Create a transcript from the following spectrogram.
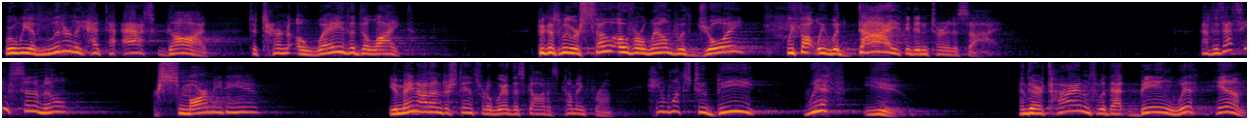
where we have literally had to ask God to turn away the delight because we were so overwhelmed with joy, we thought we would die if He didn't turn it aside. Now, does that seem sentimental or smarmy to you? You may not understand sort of where this God is coming from. He wants to be with you. And there are times with that being with Him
